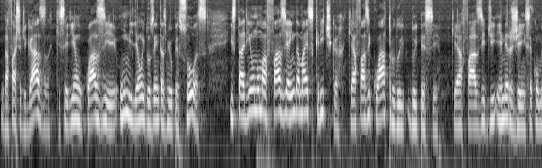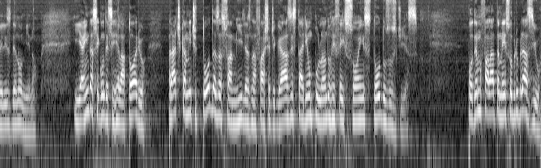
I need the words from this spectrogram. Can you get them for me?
da faixa de Gaza, que seriam quase 1 milhão e 200 mil pessoas, estariam numa fase ainda mais crítica, que é a fase 4 do, do IPC, que é a fase de emergência, como eles denominam. E ainda segundo esse relatório, praticamente todas as famílias na faixa de Gaza estariam pulando refeições todos os dias. Podemos falar também sobre o Brasil.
